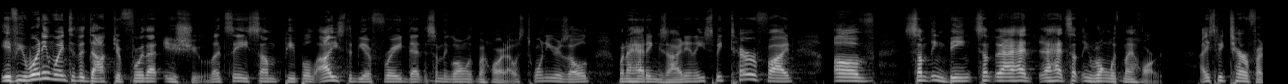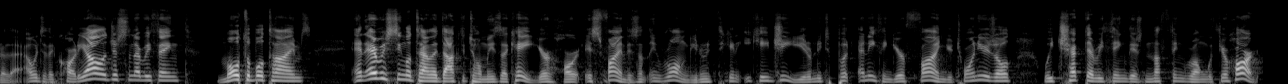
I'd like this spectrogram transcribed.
if you already went to the doctor for that issue, let's say some people, I used to be afraid that something wrong with my heart. I was 20 years old when I had anxiety, and I used to be terrified of something being something I had I had something wrong with my heart. I used to be terrified of that. I went to the cardiologist and everything multiple times, and every single time the doctor told me, he's like, hey, your heart is fine. There's nothing wrong. You don't need to take an EKG. You don't need to put anything. You're fine. You're 20 years old. We checked everything. There's nothing wrong with your heart.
